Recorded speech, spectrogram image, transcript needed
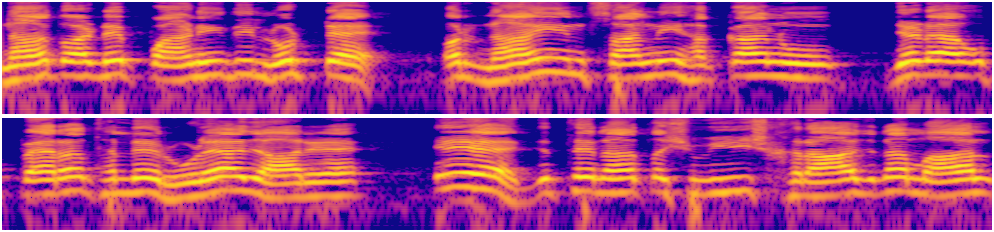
ਨਾ ਤੁਹਾਡੇ ਪਾਣੀ ਦੀ ਲੁੱਟ ਹੈ, ਔਰ ਨਾ ਹੀ ਇਨਸਾਨੀ ਹੱਕਾਂ ਨੂੰ ਜਿਹੜਾ ਉਹ ਪੈਰਾਂ ਥੱਲੇ ਰੋਲਿਆ ਜਾ ਰਿਹਾ ਹੈ, ਇਹ ਹੈ ਜਿੱਥੇ ਨਾ ਤਸ਼ਵੀਸ਼, ਖਰਾਜ, ਨਾ ਮਾਲ,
